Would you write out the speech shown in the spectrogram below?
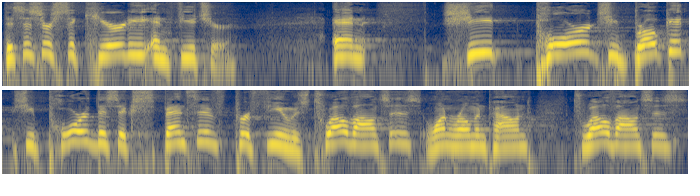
This is her security and future. And she poured, she broke it, she poured this expensive perfume. It was 12 ounces, one Roman pound, 12 ounces.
